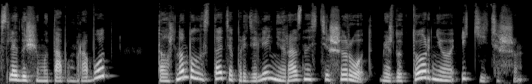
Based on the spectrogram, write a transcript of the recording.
Следующим этапом работ должно было стать определение разности широт между Торнио и Китишем,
